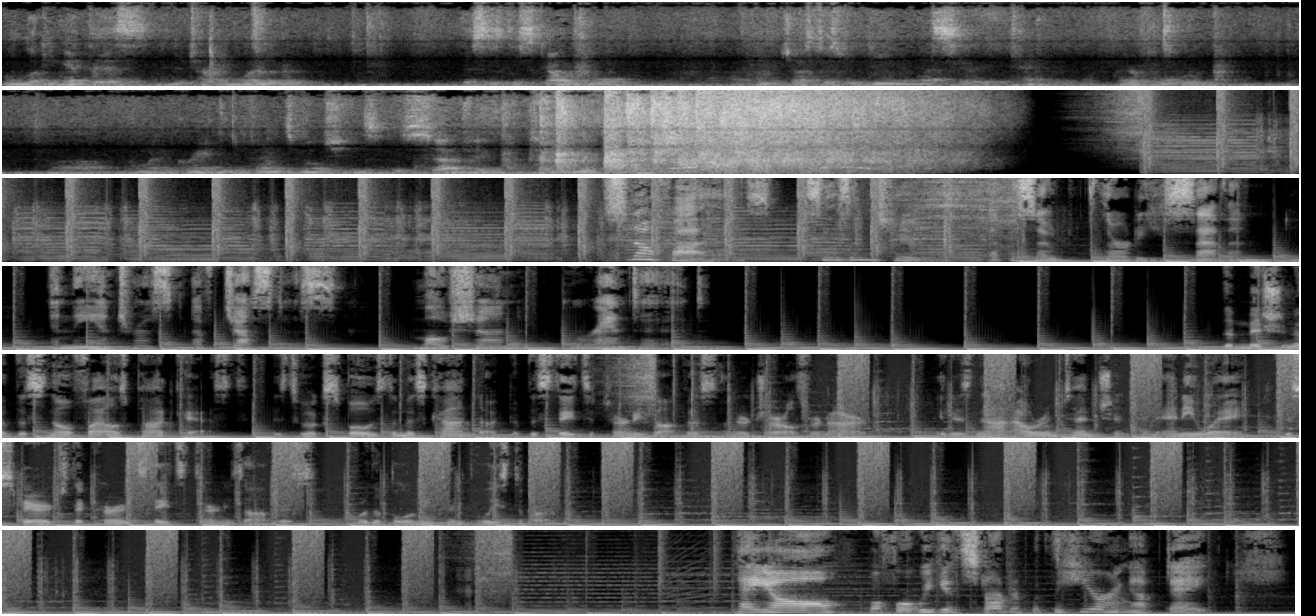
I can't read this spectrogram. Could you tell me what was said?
when looking at this and determining whether this is discoverable, I think justice would deem it necessary to tender. Therefore, uh, I'm going to grant the defendant's motions as subject to the Snow Files, Season 2, Episode 37. In the Interest of Justice. Motion granted. The mission of the Snow Files podcast is to expose the misconduct of the state's attorney's office under Charles Reynard. It is not our intention in any way to disparage the current state's attorney's office or the Bloomington Police Department. Hey y'all, before we get started with the hearing update,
